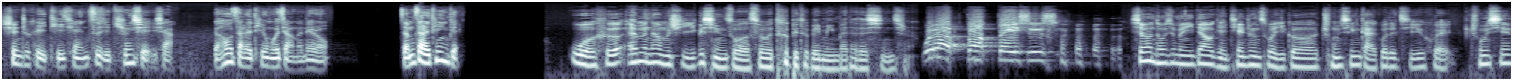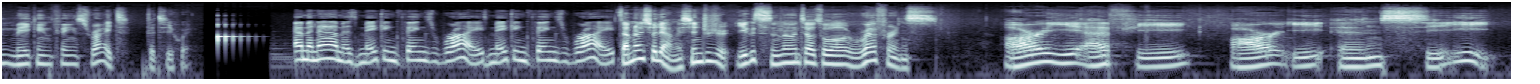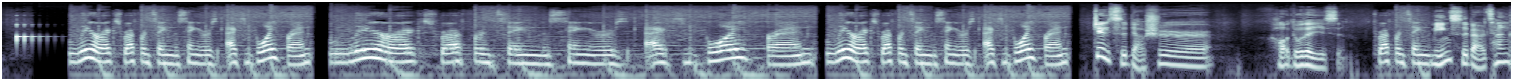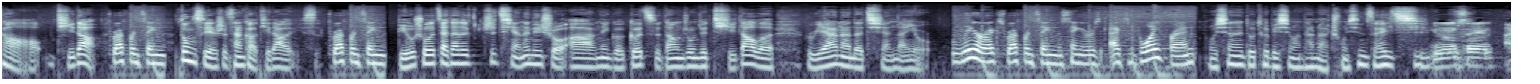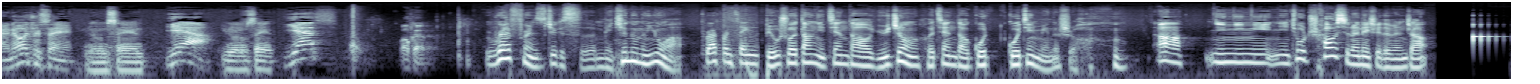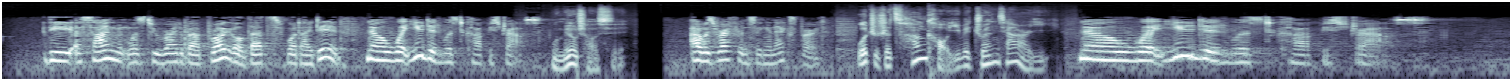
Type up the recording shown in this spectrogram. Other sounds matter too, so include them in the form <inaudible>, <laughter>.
甚至可以提前自己听写一下，然后再来听我讲的内容。咱们再来听一遍。我和 Eminem 是一个星座的，所以我特别特别明白他的心情。What up, fuck faces？希望同学们一定要给天秤座一个重新改过的机会，重新 making things right 的机会。Eminem is making things right, making things right。咱们来学两个新知识，一个词呢叫做 reference，r e f e r e n c e。Lyrics referencing the singer's ex-boyfriend. Lyrics referencing the singer's ex-boyfriend. Lyrics referencing the singer's ex-boyfriend. 这个词表示好多的意思。Referencing 名词表示参考、提到，referencing 动词也是参考、提到的意思。referencing 比如说，在他的之前的那首啊，那个歌词当中就提到了 Rihanna 的前男友。lyrics referencing the singer's ex-boyfriend. 我现在都特别希望他们俩重新在一起。 You know what I'm saying? I know what you're saying. You know what I'm saying? Yeah. You know what I'm saying? Yes. Okay. reference 这个词每天都能用啊。 Referencing 比如说，当你见到于正和见到郭郭敬明的时候，啊，你你你你就抄袭了那谁的文章。 The <laughs> assignment was to write about Bruegel. That's what I did. No, what you did was to copy Strauss. 我没有抄袭， I was referencing an expert. 我只是参考一位专家而已。 No, what you did was to copy Strauss.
